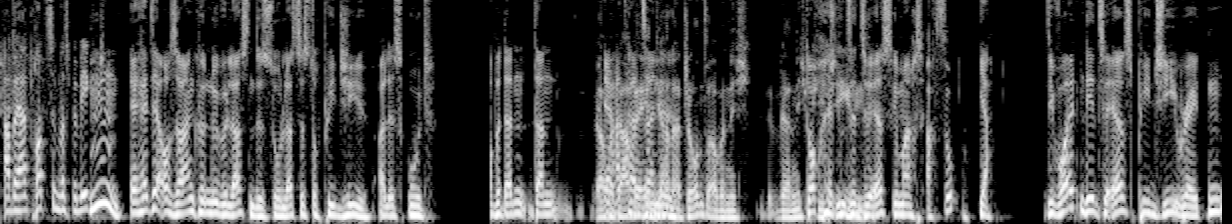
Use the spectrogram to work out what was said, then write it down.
Aber er hat trotzdem was bewegt. hm, er hätte auch sagen können, nö, wir lassen das so, lass es doch PG, alles gut. Aber dann, dann, aber er da hat halt wäre Indiana seine, Jones aber nicht, wäre nicht doch PG. hätten sie zuerst gemacht. Ach so. Ja. Die wollten den zuerst PG raten,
